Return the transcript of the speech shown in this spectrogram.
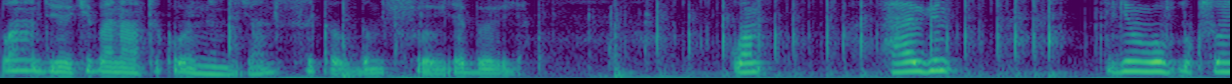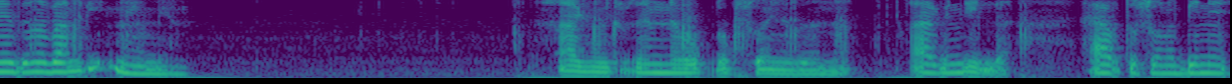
Bana diyor ki ben artık oynamayacağım. Sıkıldım şöyle böyle. Ulan her gün her gün Roblox oynadığını ben bilmiyor muyum? Her gün kuzenimle Roblox oynadığını. Her gün değil de her hafta sonu beni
